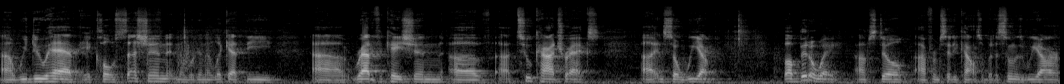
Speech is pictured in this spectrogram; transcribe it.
Uh, We do have a closed session, and then we're going to look at the uh, ratification of uh, two contracts. Uh, And so we are a bit away um, still uh, from city council, but as soon as we are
